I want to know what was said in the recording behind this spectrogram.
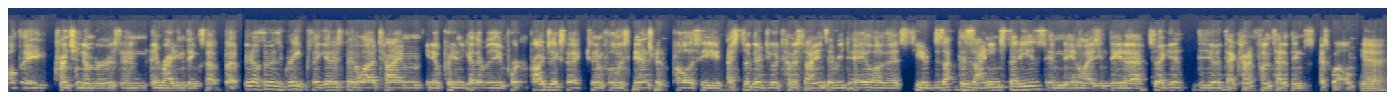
all day crunching numbers and, and writing things up. But it also is great because I get to spend a lot of time, you know, putting together really important projects that can influence management policy. I still get to do a ton of science every day. A lot of that's, you know, des- designing studies and analyzing data. So I get to do that kind of fun side of things as well. Yeah.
